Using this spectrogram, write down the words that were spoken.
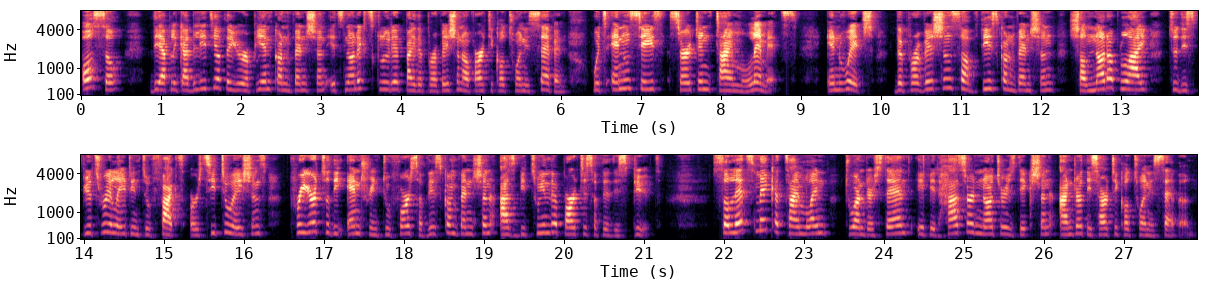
Also, the applicability of the European Convention is not excluded by the provision of Article 27, which enunciates certain time limits, in which the provisions of this convention shall not apply to disputes relating to facts or situations prior to the entry into force of this convention as between the parties of the dispute. So let's make a timeline to understand if it has or not jurisdiction under this Article 27.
